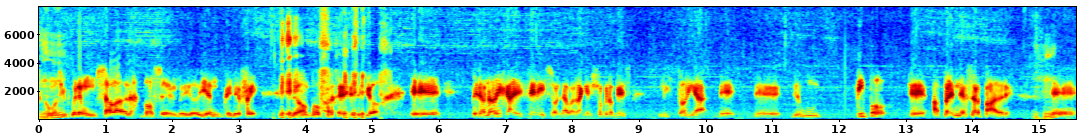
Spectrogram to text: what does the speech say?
como si fuera un sábado a las 12 del mediodía en Telefe, ¿no? Eh, pero no deja de ser eso, la verdad que yo creo que es la historia de, de, un tipo que aprende a ser padre, eh,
